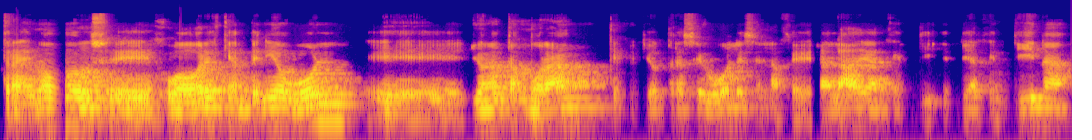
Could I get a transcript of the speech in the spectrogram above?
Traemos eh, jugadores que han tenido gol, eh, Jonathan Morán, que metió 13 goles en la Federal A de Argentina, de Argentina.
